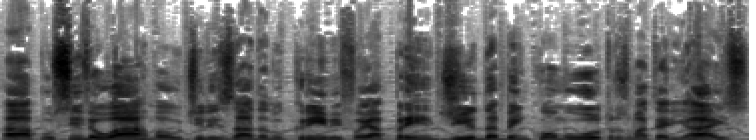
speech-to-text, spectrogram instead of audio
A possível arma utilizada no crime foi apreendida, bem como outros materiais,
